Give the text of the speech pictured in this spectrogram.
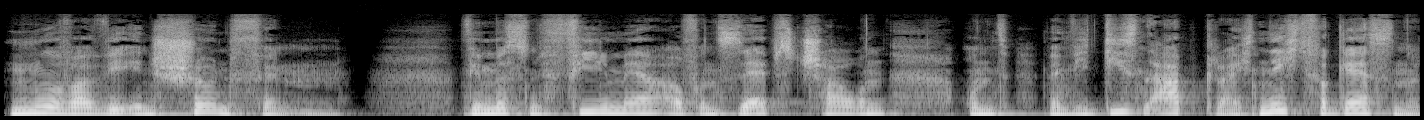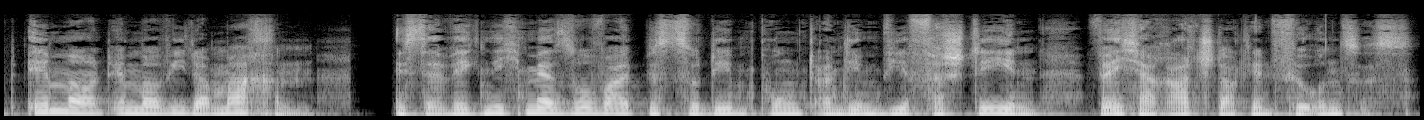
nur weil wir ihn schön finden. Wir müssen viel mehr auf uns selbst schauen und wenn wir diesen Abgleich nicht vergessen und immer und immer wieder machen, ist der Weg nicht mehr so weit bis zu dem Punkt, an dem wir verstehen, welcher Ratschlag denn für uns ist.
